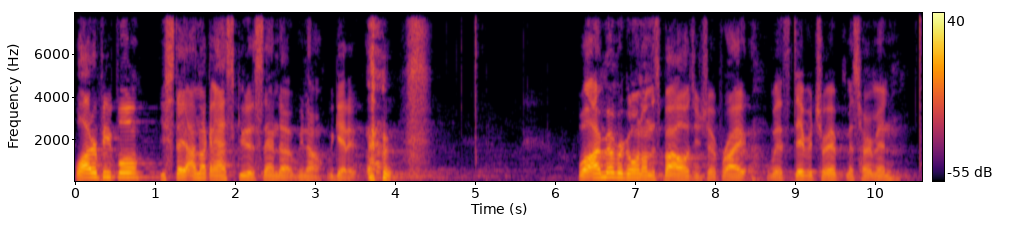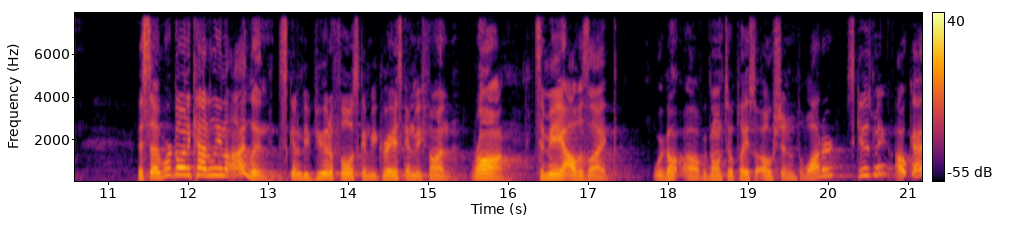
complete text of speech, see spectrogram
Water people, you stay. I'm not gonna ask you to stand up. We know. We get it. well, I remember going on this biology trip, right, with David Tripp, Miss Herman, they said, We're going to Catalina Island. It's going to be beautiful. It's going to be great. It's going to be fun. Wrong. To me, I was like, We're, going, uh, we're going to a place of ocean, the water? Excuse me? Okay.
